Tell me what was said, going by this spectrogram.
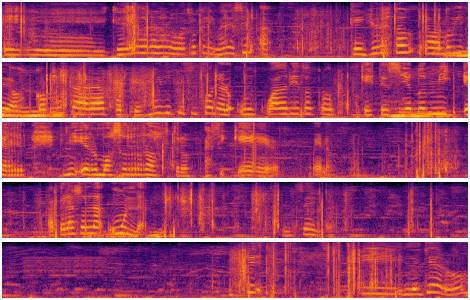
Y ¿qué era lo otro que le iba a decir? Ah, que yo he estado grabando videos con mi cara porque es muy difícil poner un cuadrito que esté enseñando mi, mi hermoso rostro. Así que, bueno. Apenas son las una. En serio. Es que si leyeron,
